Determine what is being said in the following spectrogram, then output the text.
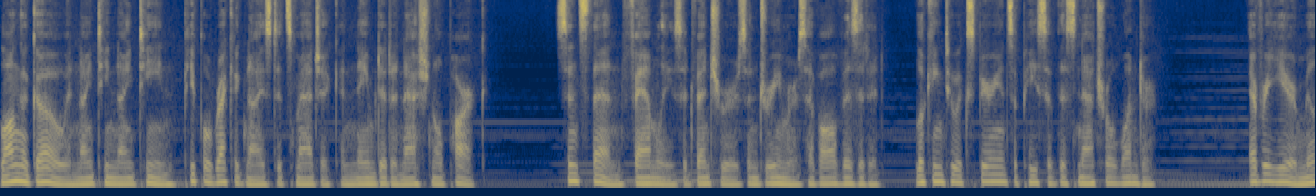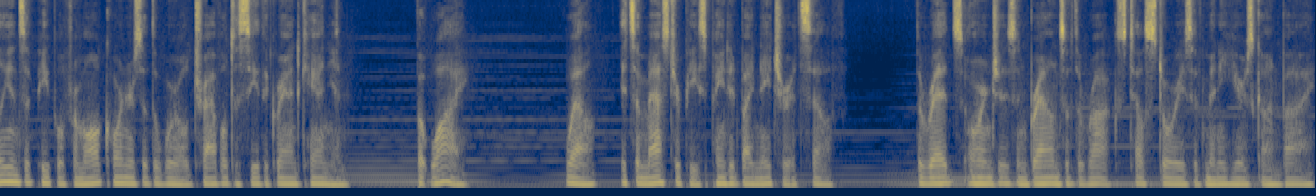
Long ago, in 1919, people recognized its magic and named it a national park. Since then, families, adventurers, and dreamers have all visited, looking to experience a piece of this natural wonder. Every year, millions of people from all corners of the world travel to see the Grand Canyon. But why? Well, it's a masterpiece painted by nature itself. The reds, oranges, and browns of the rocks tell stories of many years gone by.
